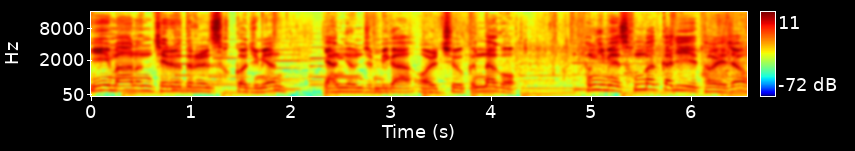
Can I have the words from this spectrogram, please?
이 많은 재료들을 섞어주면 양념 준비가 얼추 끝나고 형님의 손맛까지 더해져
